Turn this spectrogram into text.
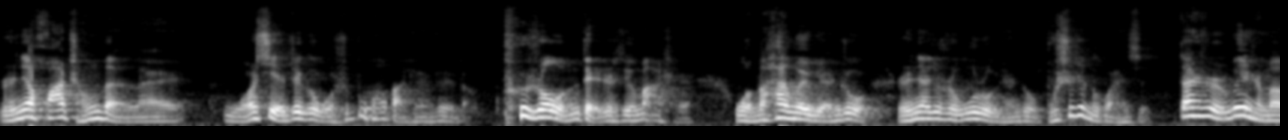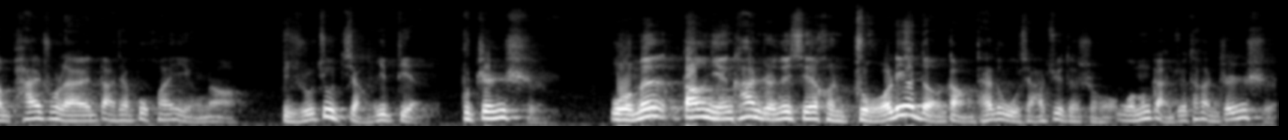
人家花成本来。我写这个我是不掏版权费的，不是说我们逮着谁就骂谁，我们捍卫原著，人家就是侮辱原著，不是这个关系。但是为什么拍出来大家不欢迎呢？比如就讲一点不真实。我们当年看着那些很拙劣的港台的武侠剧的时候，我们感觉它很真实。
